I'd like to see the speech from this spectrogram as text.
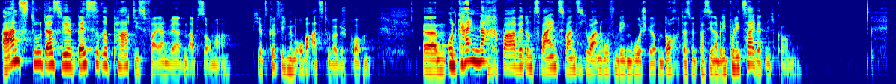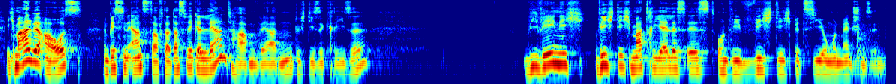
Ahnst du, dass wir bessere Partys feiern werden ab Sommer? Ich jetzt kürzlich mit dem Oberarzt drüber gesprochen. Ähm, und kein Nachbar wird um 22 Uhr anrufen wegen Ruhestören. Doch, das wird passieren, aber die Polizei wird nicht kommen. Ich mal wir aus, ein bisschen ernsthafter, dass wir gelernt haben werden durch diese Krise, wie wenig wichtig Materielles ist und wie wichtig Beziehungen und Menschen sind.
